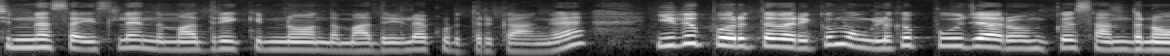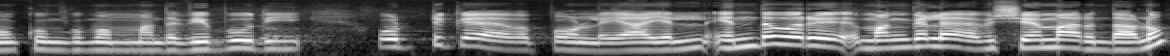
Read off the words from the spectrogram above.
சின்ன சைஸில் இந்த மாதிரி கிண்ணம் அந்த மாதிரிலாம் கொடுத்துருக்காங்க. இது பொறுத்த வரைக்கும் உங்களுக்கு பூஜா ரூமுக்கு சந்தனம் குங்குமம் அந்த விபூதி ஒட்டுக்க வைப்போம் இல்லையா? எல் எந்த ஒரு மங்கள விஷயமா இருந்தாலும்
